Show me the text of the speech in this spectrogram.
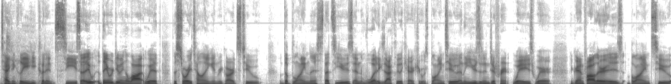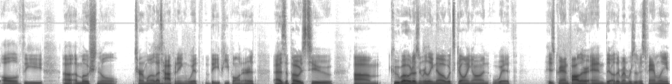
technically he couldn't see so it, they were doing a lot with the storytelling in regards to the blindness that's used and what exactly the character was blind to and they use it in different ways where the grandfather is blind to all of the uh, emotional turmoil that's happening with the people on earth as opposed to um kubo who doesn't really know what's going on with his grandfather and the other members of his family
